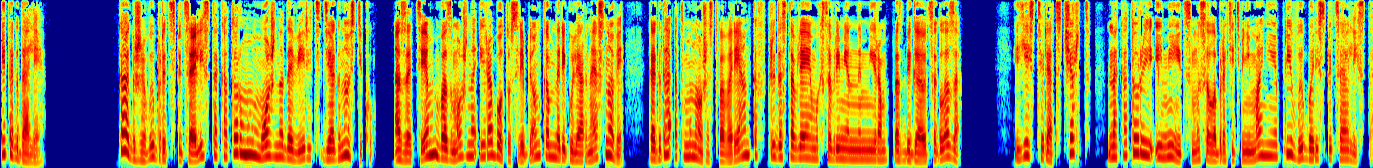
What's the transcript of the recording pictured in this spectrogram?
и так далее. Как же выбрать специалиста, которому можно доверить диагностику, а затем, возможно, и работу с ребенком на регулярной основе, когда от множества вариантов, предоставляемых современным миром, разбегаются глаза? Есть ряд черт, на которые имеет смысл обратить внимание при выборе специалиста.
